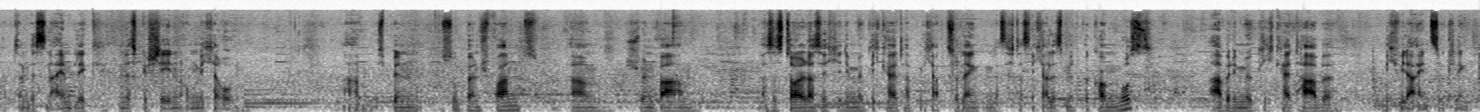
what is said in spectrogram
habe dann ein bisschen Einblick in das Geschehen um mich herum. Ähm, ich bin super entspannt, ähm, schön warm. Es ist toll, dass ich hier die Möglichkeit habe, mich abzulenken, dass ich das nicht alles mitbekommen muss, aber die Möglichkeit habe, mich wieder einzuklinken.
